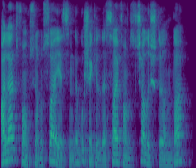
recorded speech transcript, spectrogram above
Alert fonksiyonu sayesinde bu şekilde sayfamız çalıştığında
